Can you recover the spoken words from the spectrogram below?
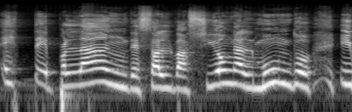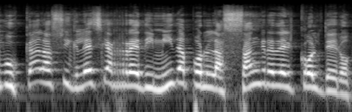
este plan de salvación al mundo y buscar a su iglesia redimida por la sangre del Cordero?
